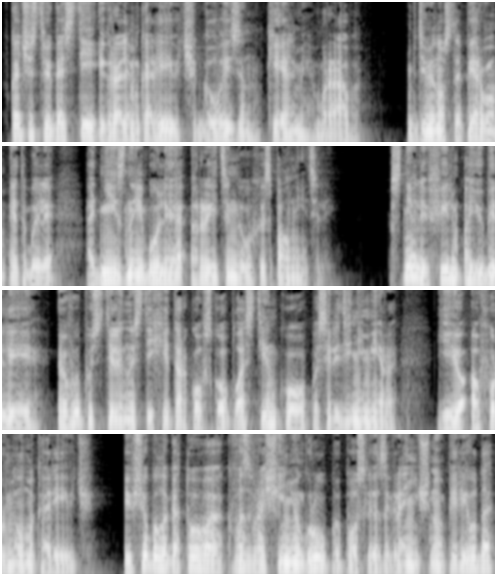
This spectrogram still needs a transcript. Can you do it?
В качестве гостей играли Макаревич, Глызин, Кельми, Браво. В 91-м это были одни из наиболее рейтинговых исполнителей. Сняли фильм о юбилее, выпустили на стихи Тарковского пластинку «Посередине мира», ее оформил Макаревич, и все было готово к возвращению группы после заграничного периода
